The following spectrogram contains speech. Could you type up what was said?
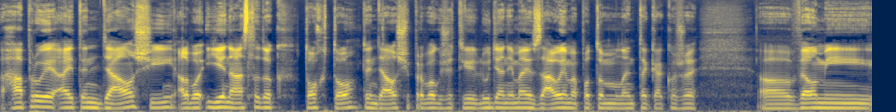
hapruje aj ten ďalší, alebo je následok tohto, ten ďalší prvok, že tí ľudia nemajú záujem a potom len tak akože uh, veľmi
